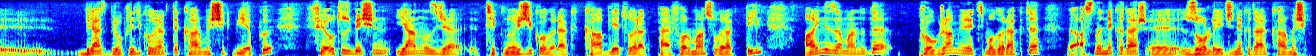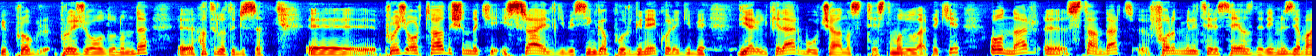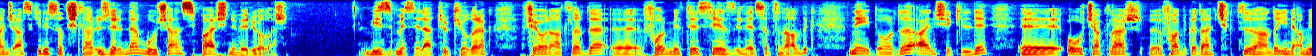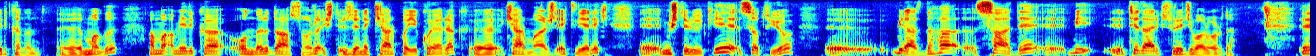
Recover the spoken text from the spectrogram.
biraz bürokratik olarak da karmaşık bir yapı. F-35'in yalnızca teknolojik olarak, kabiliyet olarak, performans olarak değil, aynı zamanda da program yönetimi olarak da e, aslında ne kadar e, zorlayıcı, ne kadar karmaşık bir proje olduğunun da e, hatırlatıcısı. Proje ortağı dışındaki İsrail gibi, Singapur, Güney Kore gibi diğer ülkeler bu uçağı nasıl teslim oluyorlar peki? Onlar standart foreign military sales dediğimiz yabancı askeri satışlar üzerinden bu uçağın siparişini veriyorlar. Biz mesela Türkiye olarak F-16'ları da e, Foreign Military Sales ile satın aldık. Neydi orada? Aynı şekilde e, o uçaklar e, fabrikadan çıktığı anda yine Amerika'nın e, malı ama Amerika onları daha sonra işte üzerine kar payı koyarak e, kar marjı ekleyerek e, müşteri ülkeye satıyor. E, biraz daha sade e, bir e, tedarik süreci var orada. E,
